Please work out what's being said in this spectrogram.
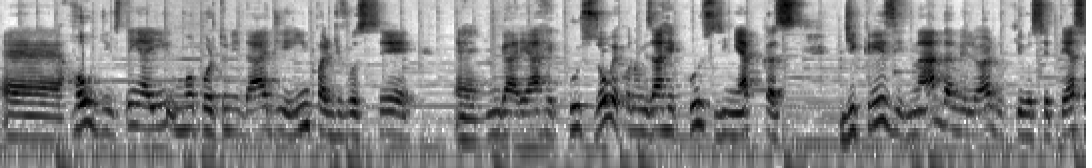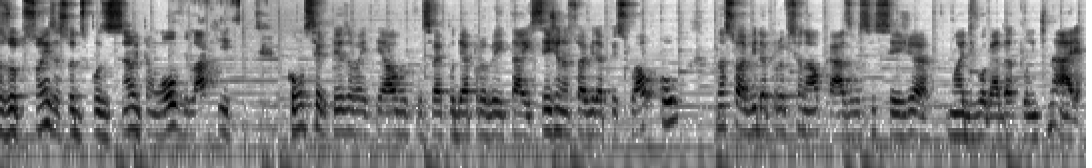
é, holdings. Tem aí uma oportunidade ímpar de você é, angariar recursos ou economizar recursos em épocas de crise, nada melhor do que você ter essas opções à sua disposição. Então, ouve lá que com certeza vai ter algo que você vai poder aproveitar, e seja na sua vida pessoal ou na sua vida profissional, caso você seja um advogado atuante na área.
